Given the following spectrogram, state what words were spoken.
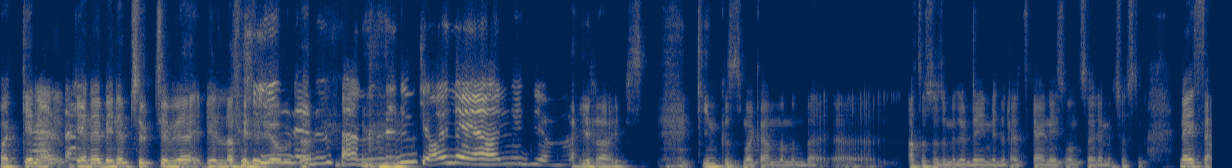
bak gene Ha, ben- gene benim Türkçe bir, bir laf ediliyor Kin burada. dedin sandım. Dedim ki o ne ya ne diyor bu? Hayır hayır. Kin kusmak anlamında e, atasözü müdür değil midir artık her neyse onu söylemeye çalıştım. Neyse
